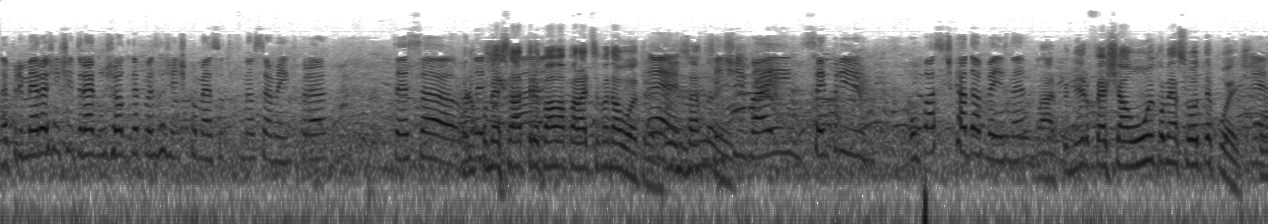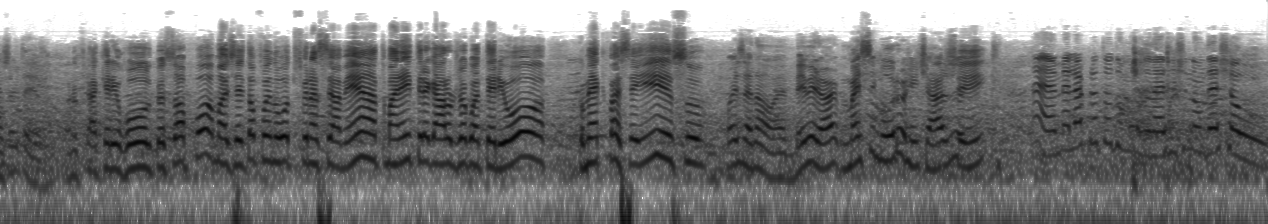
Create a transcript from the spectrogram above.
Né, Primeiro a gente entrega o jogo, depois a gente começa outro financiamento para ter essa. Pra não começar a trepar uma parada em cima da outra. É, Exatamente. a gente vai sempre um passo de cada vez, né? Claro, primeiro fecha um e começa o outro depois. É. Com certeza. Pra não ficar aquele rolo, o pessoal, pô, mas eles estão fazendo outro financiamento, mas nem entregaram o jogo anterior. Como é que vai ser isso? Pois é, não, é bem melhor, mais seguro a gente acha. Sim. É, é melhor pra todo mundo, né? A gente não deixa o,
